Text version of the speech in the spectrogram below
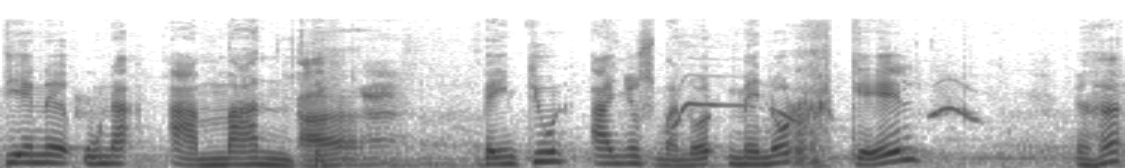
tiene una amante. 21 años menor, menor que él. Ajá,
